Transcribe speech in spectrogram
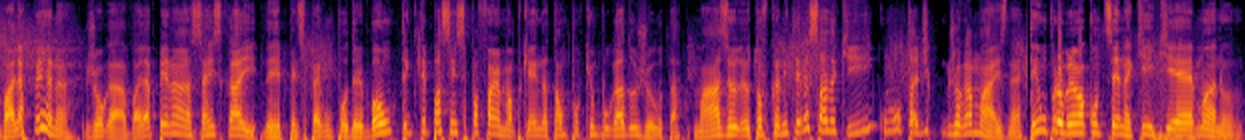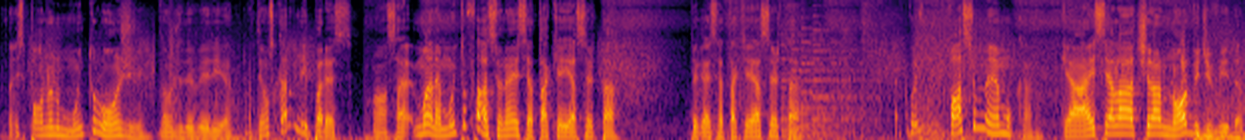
vale a pena jogar. Vale a pena se arriscar aí. De repente você pega um poder bom. Tem que ter paciência pra farmar, porque ainda tá um pouquinho bugado o jogo, tá? Mas eu, eu tô ficando interessado aqui com vontade de jogar mais, né? Tem um problema acontecendo aqui que é, mano, tá spawnando muito longe de onde deveria. Mas tem uns caras ali, parece. Nossa, mano, é muito fácil, né? Esse ataque aí acertar. Pegar esse ataque aí e acertar. É coisa fácil mesmo, cara. Que a Ice, ela tira 9 de vida.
